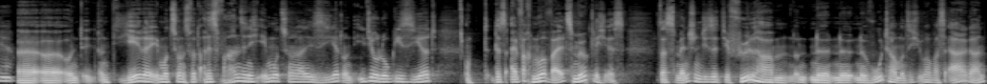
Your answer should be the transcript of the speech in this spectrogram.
Ja. Äh, äh, und, und jede Emotion, es wird alles wahnsinnig emotionalisiert und ideologisiert. Und das einfach nur, weil es möglich ist. Dass Menschen dieses Gefühl haben und eine, eine, eine Wut haben und sich über was ärgern,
